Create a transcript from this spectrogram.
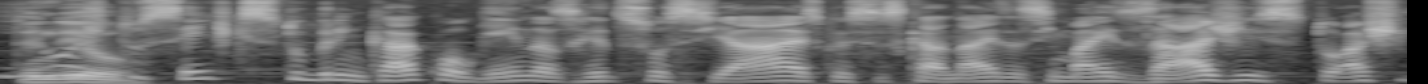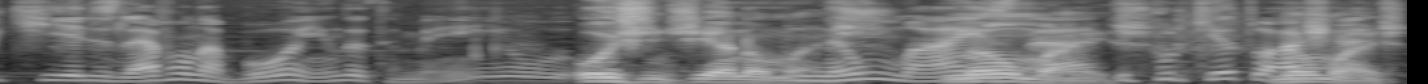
E entendeu? hoje tu sente que se tu brincar com alguém nas redes sociais, com esses canais assim mais ágeis, tu acha que eles levam na boa ainda também? Ou- Hoje em dia não mais. Não mais, Não né? mais. E por que tu Não acha, mais.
